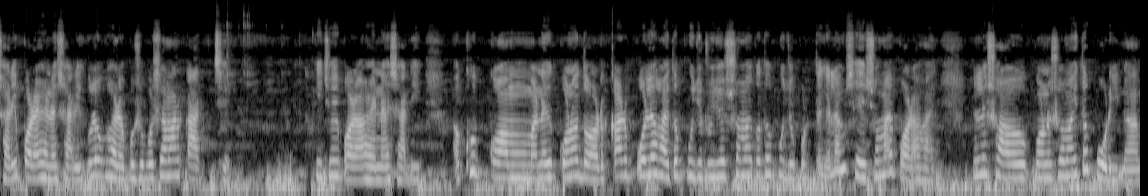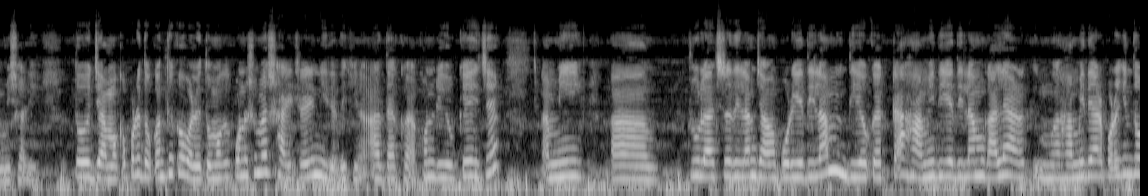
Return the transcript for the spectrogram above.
শাড়ি পরাই হয় না। শাড়িগুলো ঘরে বসে বসে আমার কাটছে কিছুই পরা হয় না শাড়ি। খুব কম মানে কোনো দরকার পড়লে হয়তো পুজো টুজোর সময় কোথাও পুজো করতে গেলাম সেই সময় পরা হয়। নাহলে সব, কোনো সময় তো পরি না আমি শাড়ি। তো জামা কাপড়ের দোকান থেকেও বলে, তোমাকে কোনো সময় শাড়ি টাড়ি নিতে দেখি না। আর দেখো, এখন রিউকে এই যে আমি চুল আঁচড়ে দিলাম, জামা পরিয়ে দিলাম, দিয়ে ওকে একটা হামি দিয়ে দিলাম গালে, আর হামি দেওয়ার পরে কিন্তু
